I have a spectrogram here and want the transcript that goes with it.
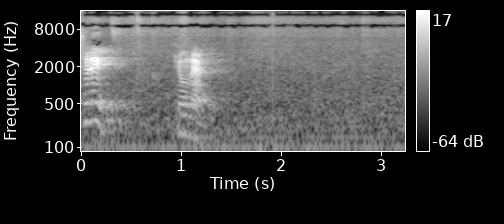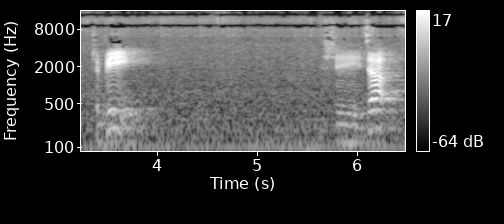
7위 기억나? 준비. 시작.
